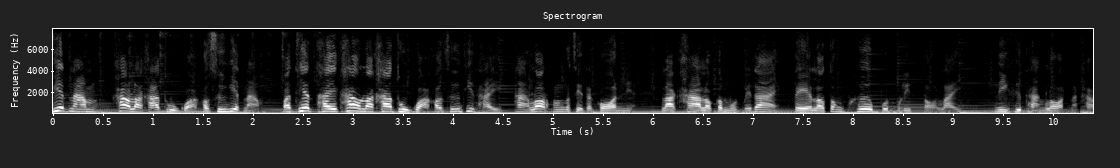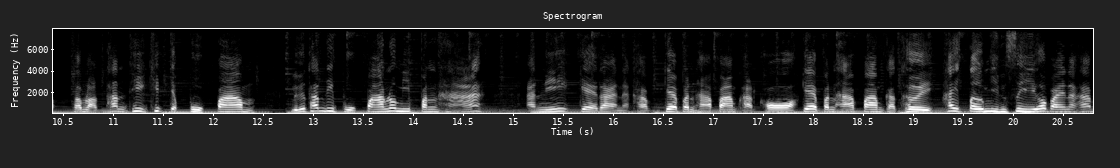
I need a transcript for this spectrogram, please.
เวียดนามข้าวราคาถูกกว่าเขาซื้อเวียดนาม ประเทศไทยข้าวราคาถูกกว่าเขาซื้อที่ไทย ทางรอดของเกษตรกรเนี่ยราคาเรากำหนดไม่ได้ แต่เราต้องเพิ่มผลผลิตต่อไร่นี่คือทางรอดนะครับสำหรับท่านที่คิดจะปลูกปาล์มหรือท่านที่ปลูกปาล์มแล้วมีปัญหา อันนี้แก้ได้นะครับ แก้ปัญหาปาล์มขาดคอ แก้ปัญหาปาล์มกระเทย ให้เติมอินทรีย์เข้าไปนะครับ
